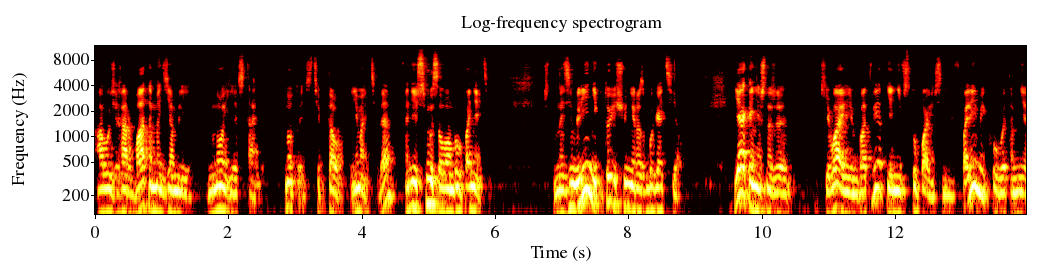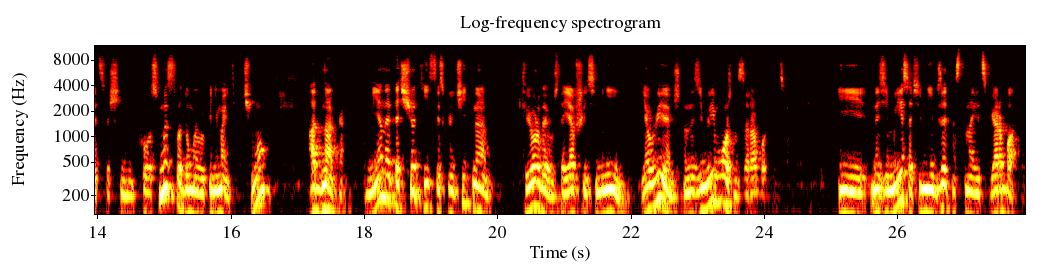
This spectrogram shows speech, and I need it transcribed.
а вот горбатым от земли многие стали. Ну, то есть, типа того, понимаете, да? Надеюсь, смысл вам был понятен. Что на земле никто еще не разбогател. Я, конечно же, киваю им в ответ, я не вступаю с ними в полемику, в этом нет совершенно никакого смысла, думаю, вы понимаете почему. Однако, у меня на этот счет есть исключительно твердое устоявшееся мнение. Я уверен, что на Земле можно заработать. И на Земле совсем не обязательно становиться горбатым.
